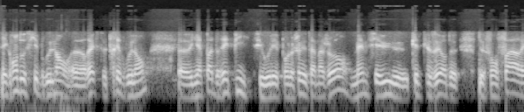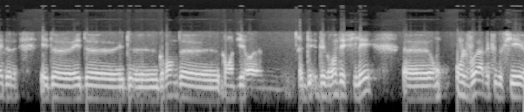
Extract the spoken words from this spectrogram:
les grands dossiers brûlants euh, restent très brûlants. Euh, il n'y a pas de répit, si vous voulez, pour le chef d'état-major, même s'il y a eu euh, quelques heures de, de fanfare et de, grandes, grands défilés. On, le voit avec le dossier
